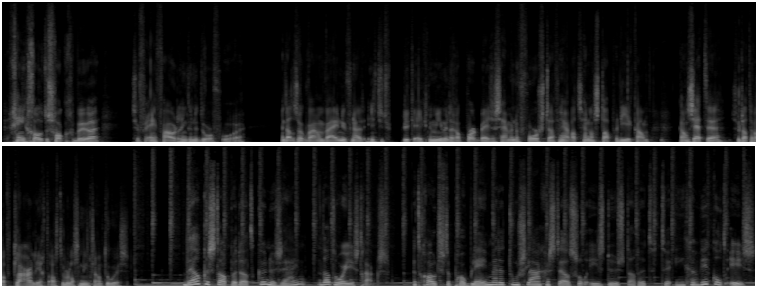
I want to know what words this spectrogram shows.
geen grote schokken gebeuren, ze vereenvoudiging kunnen doorvoeren. En dat is ook waarom wij nu vanuit het Instituut Publieke Economie met een rapport bezig zijn met een voorstel van ja, wat zijn dan stappen die je kan, kan zetten, zodat er wat klaar ligt als de Belastingdienst eraan toe is. Welke stappen dat kunnen zijn, dat hoor je straks. Het grootste probleem met het toeslagenstelsel is dus dat het te ingewikkeld is.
